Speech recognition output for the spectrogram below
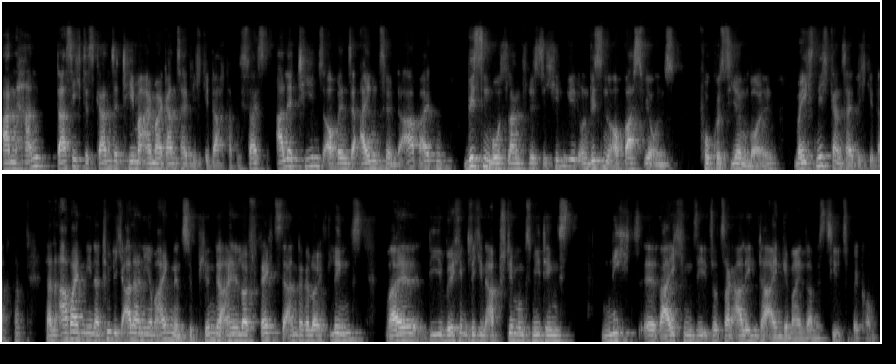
anhand, dass ich das ganze Thema einmal ganzheitlich gedacht habe. Das heißt, alle Teams, auch wenn sie einzeln arbeiten, wissen, wo es langfristig hingeht und wissen, auf was wir uns fokussieren wollen. Und wenn ich es nicht ganzheitlich gedacht habe, dann arbeiten die natürlich alle an ihrem eigenen Süppchen. Der eine läuft rechts, der andere läuft links, weil die wöchentlichen Abstimmungsmeetings nicht äh, reichen, sie sozusagen alle hinter ein gemeinsames Ziel zu bekommen.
